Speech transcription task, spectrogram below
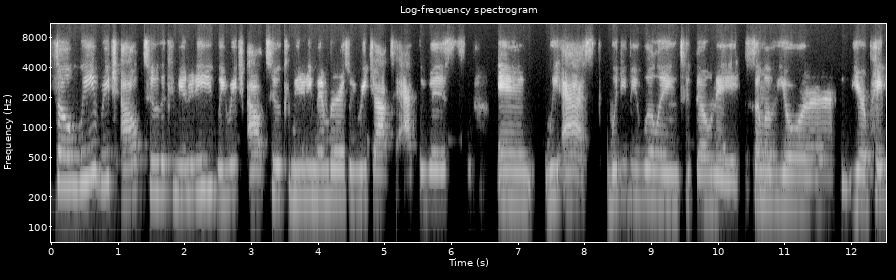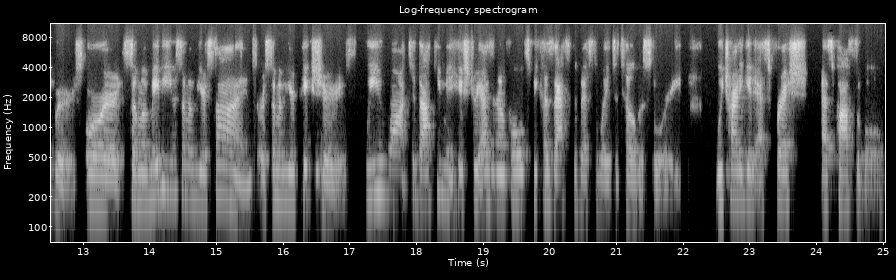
So we reach out to the community, we reach out to community members, we reach out to activists, and we ask would you be willing to donate some of your your papers or some of maybe even some of your signs or some of your pictures? We want to document history as it unfolds because that's the best way to tell the story. We try to get it as fresh as possible.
